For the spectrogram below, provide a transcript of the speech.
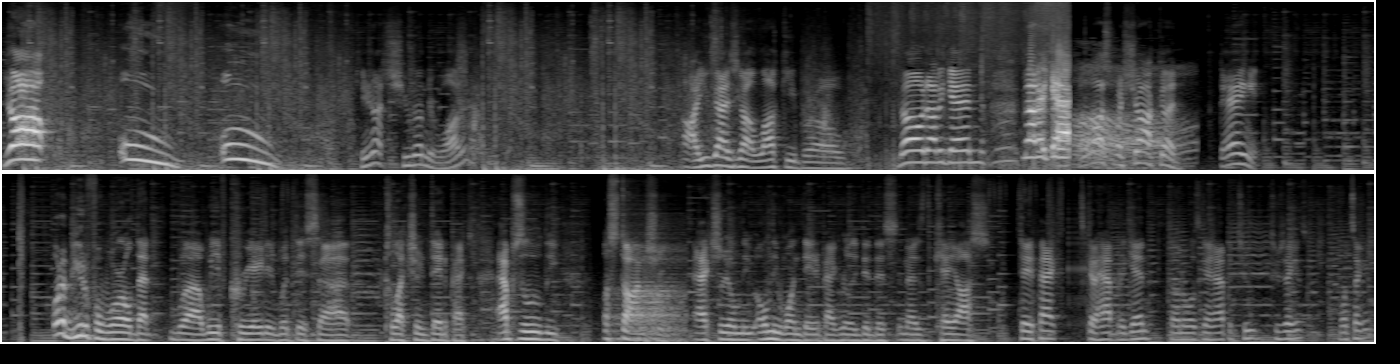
Yo! Ooh! Ooh! Can you not shoot underwater? Oh, you guys got lucky, bro. No, not again! Not again! I lost my shotgun. Dang it. What a beautiful world that uh, we have created with this uh, collection of data packs. Absolutely astonishing. Actually, only only one data pack really did this, and that is the Chaos data pack. It's gonna happen again. Don't know what's gonna happen. Two, two seconds. One second.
